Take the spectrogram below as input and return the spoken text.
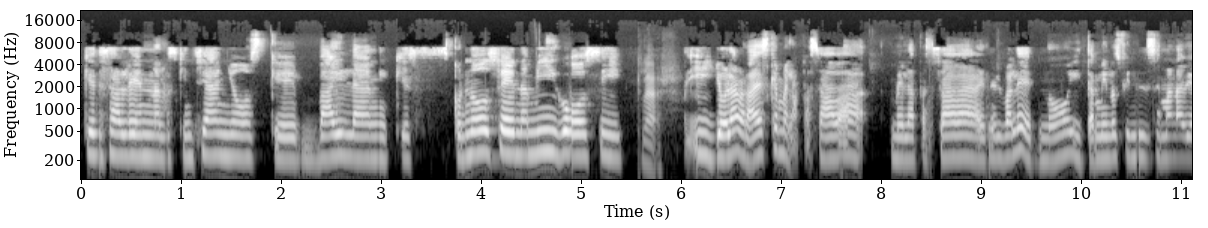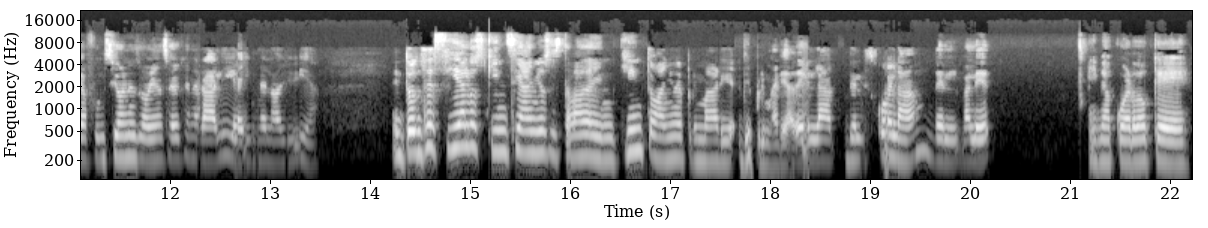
que salen a los 15 años, que bailan y que conocen amigos y, y yo la verdad es que me la pasaba me la pasaba en el ballet, ¿no? Y también los fines de semana había funciones, lo había en general y ahí me la vivía. Entonces sí, a los 15 años estaba en quinto año de primaria, de primaria, de la, de la escuela, del ballet, y me acuerdo que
